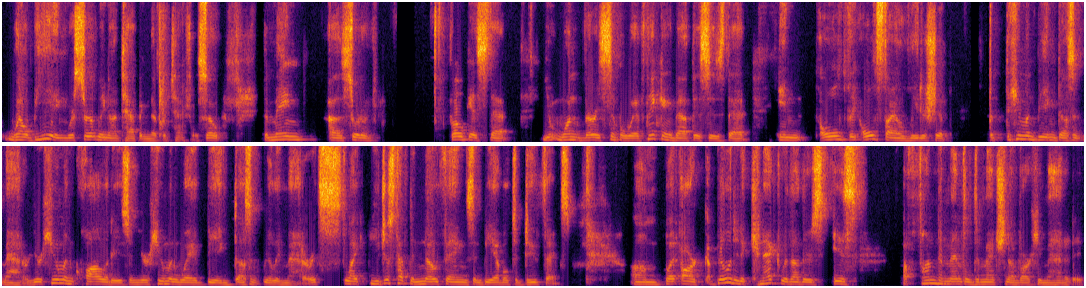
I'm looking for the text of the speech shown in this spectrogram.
well-being, we're certainly not tapping their potential. So, the main uh, sort of focus that you know, one very simple way of thinking about this is that in old the old style of leadership, the, the human being doesn't matter. Your human qualities and your human way of being doesn't really matter. It's like you just have to know things and be able to do things. Um, but our ability to connect with others is a fundamental dimension of our humanity.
